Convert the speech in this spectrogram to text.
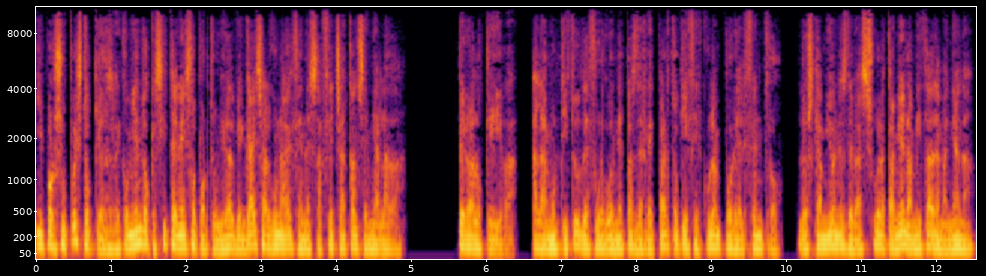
y por supuesto que os recomiendo que si tenéis oportunidad vengáis alguna vez en esa fecha tan señalada. Pero a lo que iba, a la multitud de furgonetas de reparto que circulan por el centro, los camiones de basura también a mitad de mañana,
